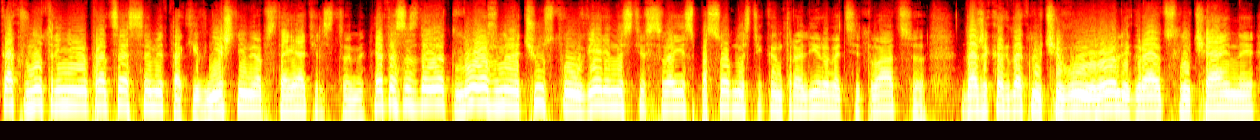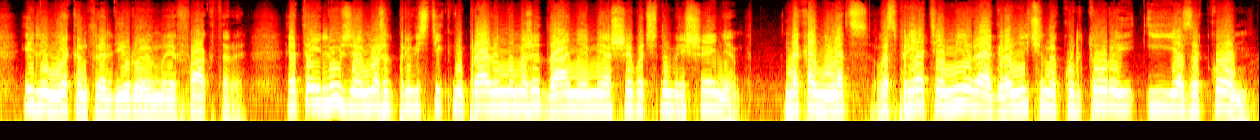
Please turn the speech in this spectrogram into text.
как внутренними процессами, так и внешними обстоятельствами. Это создает ложное чувство уверенности в своей способности контролировать ситуацию, даже когда ключевую роль играют случайные или неконтролируемые факторы. Эта иллюзия может привести к неправильным ожиданиям и ошибочным решениям. Наконец, восприятие мира ограничено культурой и языком –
